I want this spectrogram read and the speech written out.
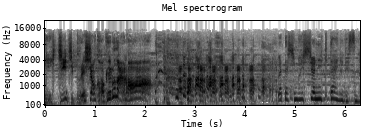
いちいちプレッシャーかけるなよな 私も一緒に行きたいのですが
